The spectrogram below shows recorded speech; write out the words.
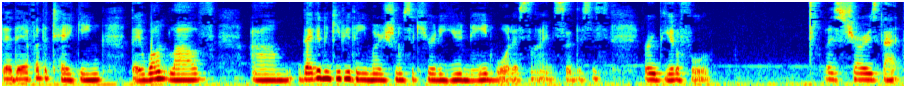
They're there for the taking. They want love. Um, they're going to give you the emotional security you need, water signs. So this is very beautiful. This shows that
